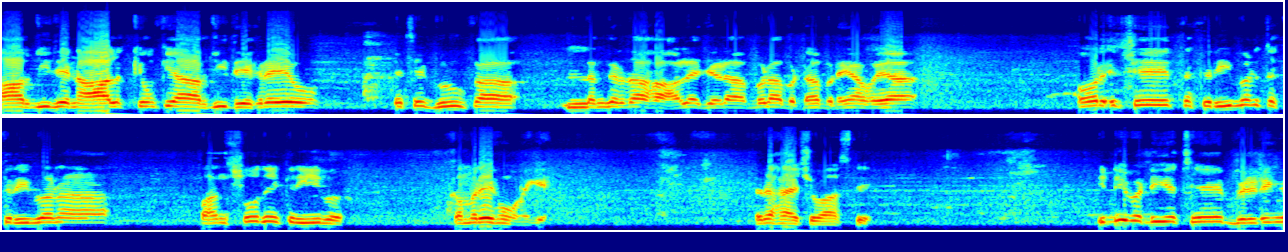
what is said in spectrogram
ਆਪ ਜੀ ਦੇ ਨਾਲ, ਕਿਉਂਕਿ ਆਪ ਜੀ ਦੇਖ ਰਹੇ ਹੋ ਇੱਥੇ ਗੁਰੂ ਕਾ ਲੰਗਰ ਦਾ ਹਾਲ ਹੈ ਜਿਹੜਾ ਬੜਾ ਵੱਡਾ ਬਣਿਆ ਹੋਇਆ। ਔਰ ਇੱਥੇ ਤਕਰੀਬਨ ਤਕਰੀਬਨ 500 ਦੇ ਕਰੀਬ ਕਮਰੇ ਹੋਣਗੇ ਰਿਹਾਇਸ਼ ਵਾਸਤੇ। ਇੱਡੀ ਵੱਡੀ ਇੱਥੇ ਬਿਲਡਿੰਗ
